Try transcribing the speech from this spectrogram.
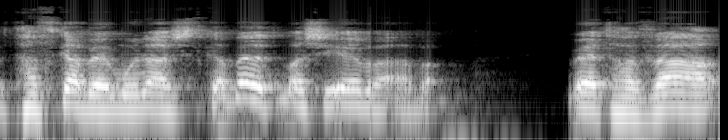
התחזקה באמונה, שתקבל את מה שיהיה באבא. ואת חזר,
